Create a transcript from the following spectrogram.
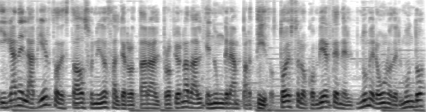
y gana el abierto de Estados Unidos al derrotar al propio Nadal en un gran partido. Todo esto lo convierte en el número uno del mundo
